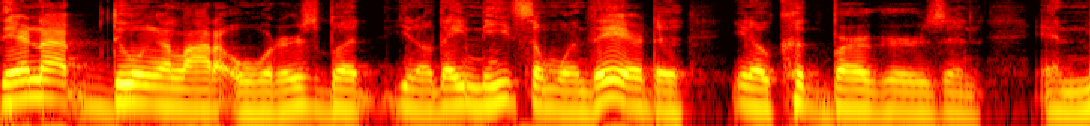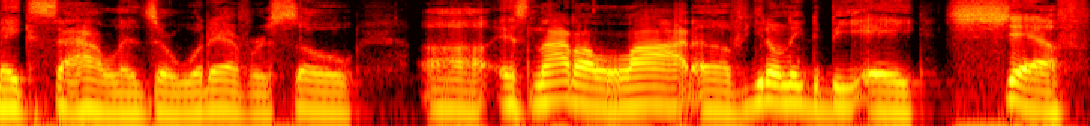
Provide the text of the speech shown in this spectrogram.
they're not doing a lot of orders, but you know they need someone there to you know cook burgers and and make salads or whatever. So uh, it's not a lot of you don't need to be a chef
